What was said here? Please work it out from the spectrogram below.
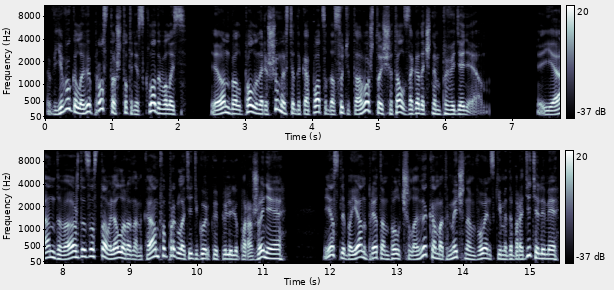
в его голове просто что-то не складывалось, и он был полон решимости докопаться до сути того, что считал загадочным поведением. Ян дважды заставлял Ренанкампа проглотить горькую пилюлю поражения. Если бы Ян при этом был человеком, отмеченным воинскими добродетелями,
